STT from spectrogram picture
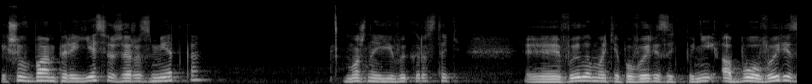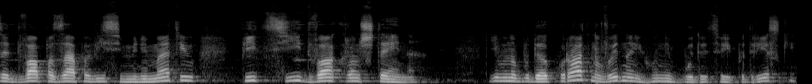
Якщо в бампері є вже розмітка, можна її використати, е, виламати або вирізати по ній, або вирізати два паза по 8 мм під ці два кронштейна. Тоді воно буде акуратно, видно, його не буде, цієї подрізки.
